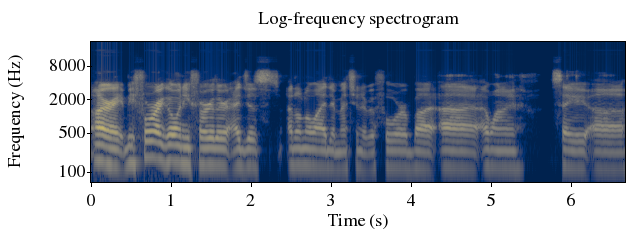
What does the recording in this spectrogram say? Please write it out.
All right, before I go any further, I just I don't know why I didn't mention it before, but uh, I want to say uh,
